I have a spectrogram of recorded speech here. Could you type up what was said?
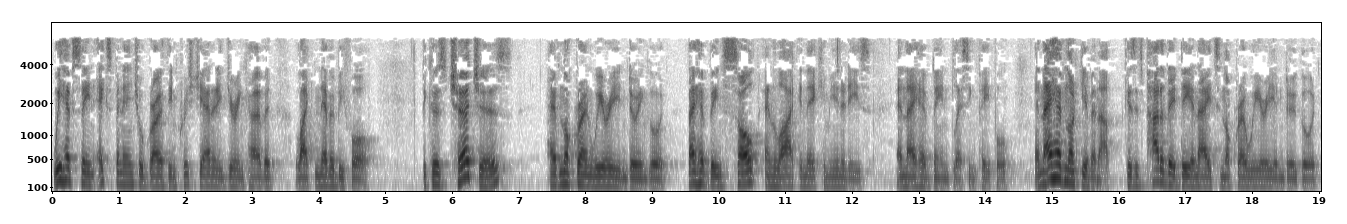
we have seen exponential growth in Christianity during COVID like never before. Because churches have not grown weary in doing good. They have been salt and light in their communities and they have been blessing people. And they have not given up because it's part of their DNA to not grow weary and do good.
